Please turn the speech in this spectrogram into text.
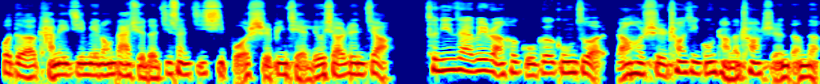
获得卡内基梅隆大学的计算机系博士，并且留校任教。曾经在微软和谷歌工作，然后是创新工厂的创始人等等。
